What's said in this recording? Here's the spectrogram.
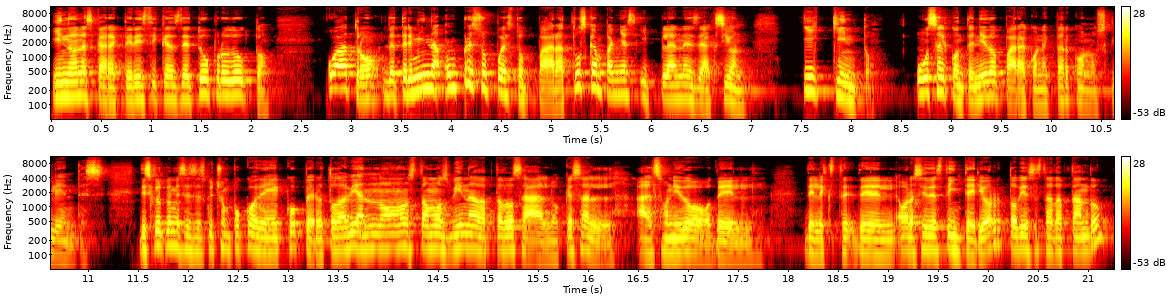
y no en las características de tu producto. Cuatro, determina un presupuesto para tus campañas y planes de acción. Y quinto, usa el contenido para conectar con los clientes. Discúlpeme si se escucha un poco de eco, pero todavía no estamos bien adaptados a lo que es al, sonido del, del, ahora sí, de este interior. Todavía se está adaptando.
